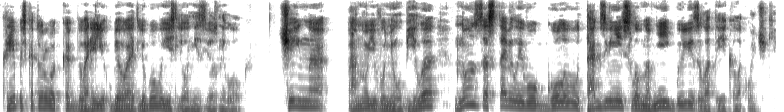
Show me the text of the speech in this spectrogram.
крепость которого, как говорили, убивает любого, если он не звездный волк. Чейна оно его не убило, но заставило его голову так звенеть, словно в ней были золотые колокольчики.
